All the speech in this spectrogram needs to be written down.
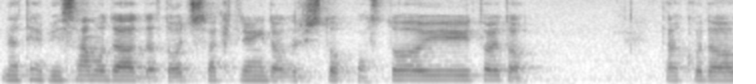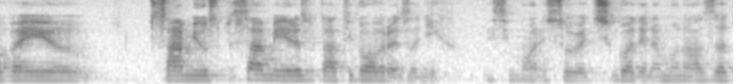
na tebi je samo da, da dođeš svaki trening da održiš 100% i to je to. Tako da ovaj, sami, uspe, sami rezultati govore za njih. Mislim, oni su već godinama unazad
